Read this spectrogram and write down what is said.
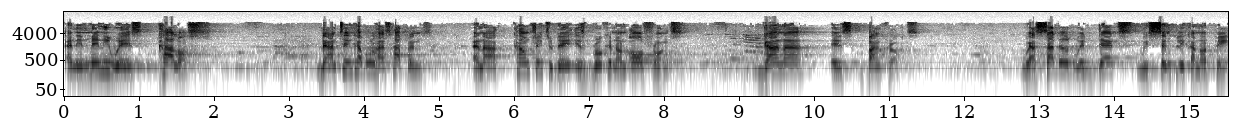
and in many ways callous. The unthinkable has happened, and our country today is broken on all fronts. Ghana is bankrupt. We are saddled with debts we simply cannot pay.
